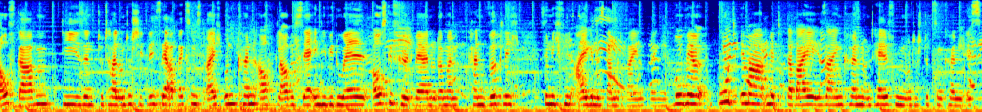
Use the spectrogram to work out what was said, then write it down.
Unsere Aufgaben, die sind total unterschiedlich, sehr abwechslungsreich und können auch, glaube ich, sehr individuell ausgeführt werden oder man kann wirklich ziemlich viel Eigenes damit reinbringen. Wo wir gut immer mit dabei sein können und helfen, unterstützen können, ist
